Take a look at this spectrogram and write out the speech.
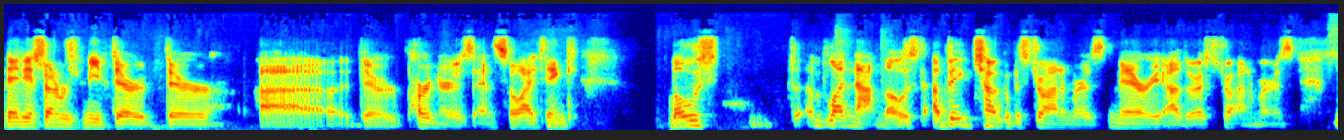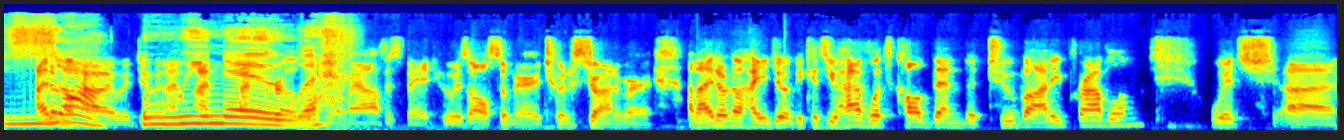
many astronomers meet their their uh, their partners, and so I think most, like not most, a big chunk of astronomers marry other astronomers. I don't know how I would do it. I'm, we I'm, I'm currently my office mate who is also married to an astronomer, and I don't know how you do it because you have what's called then the two body problem, which uh,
